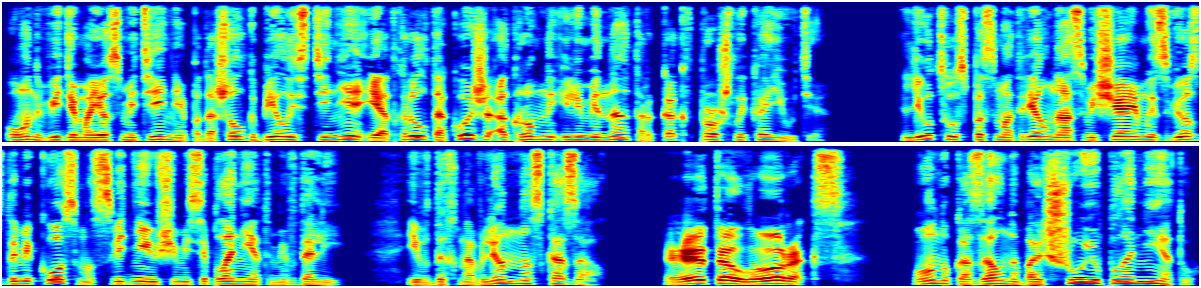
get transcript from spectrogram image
Он, видя мое смятение, подошел к белой стене и открыл такой же огромный иллюминатор, как в прошлой каюте. Люциус посмотрел на освещаемый звездами космос с виднеющимися планетами вдали и вдохновленно сказал. «Это Лоракс». Он указал на большую планету,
